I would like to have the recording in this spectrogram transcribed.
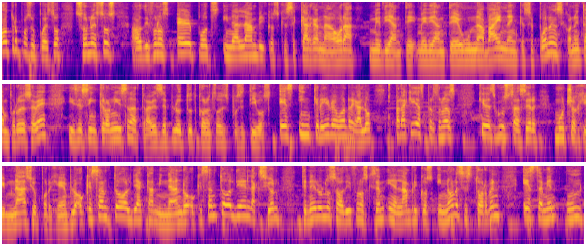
Otro, por supuesto, son estos audífonos AirPods inalámbricos que se cargan ahora mediante, mediante una vaina en que se ponen, se conectan por USB y se sincronizan a través de Bluetooth con estos dispositivos. Es increíble buen regalo para aquellas personas que les gusta hacer mucho gimnasio, por ejemplo, o que están todo el día caminando, o que están todo el día en la acción. Tener unos audífonos que sean inalámbricos y no les estorben es también un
